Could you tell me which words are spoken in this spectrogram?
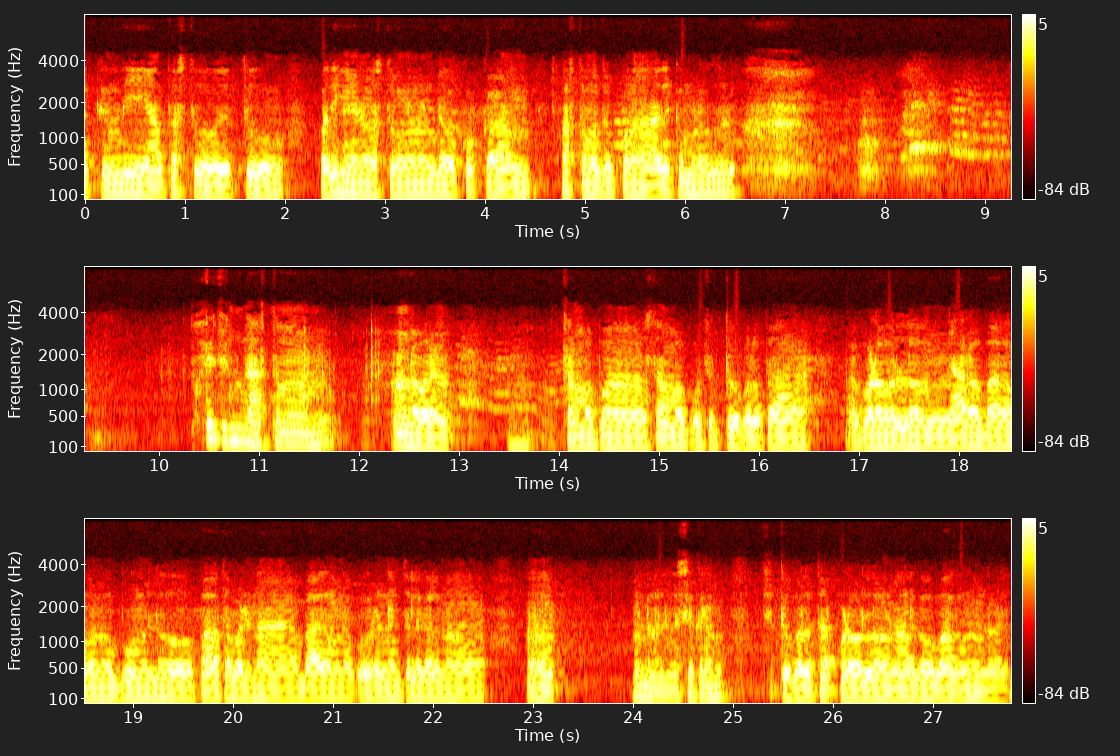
క్రింది అంతస్తు ఎత్తు పదిహేను వస్తువుల నుండి ఒక్కొక్క అస్తమ చొప్పున అధికములు పై కింద హస్తము ఉండవలను స్తంభపు స్తంభపు చుట్టూ కొలత పొడవుల్లో ఆరవ భాగమును భూమిలో పాతబడిన భాగమునకు రెండంతలు గలను ఉండవలను. శిఖరం చుట్టుకొలత పొడవుల్లో నాలుగవ భాగము ఉండవలను.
